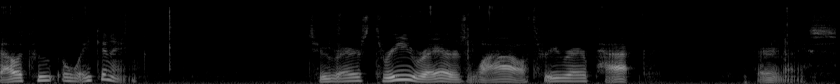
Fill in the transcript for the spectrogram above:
Valakut Awakening. Two rares, three rares. Wow, three rare pack. Very nice.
